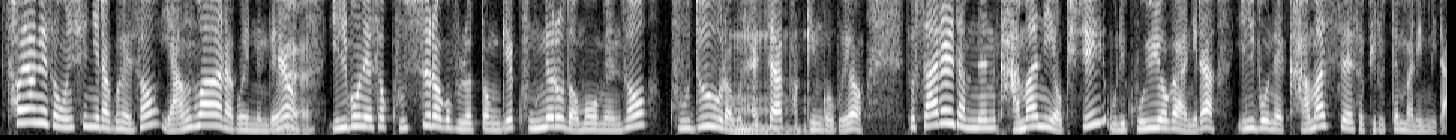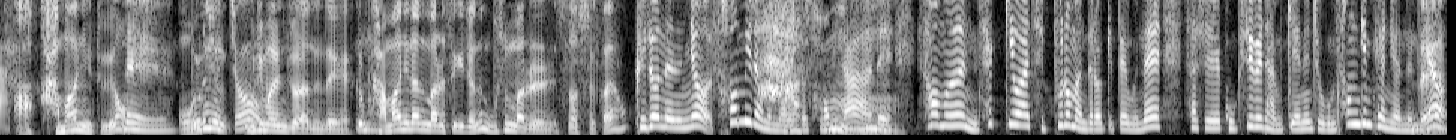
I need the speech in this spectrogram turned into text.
서양에서 온 신이라고 해서 양화라고 했는데요. 네. 일본에서 구스라고 불렀던 게 국내로 넘어오면서 구두라고 음. 살짝 바뀐 거고요. 또 쌀을 담는 가마니 역시 우리 고유어가 아니라 일본의 가마스에서 비롯된 말입니다. 아 가만히도요? 네, 어, 이건 모르셨죠? 음. 우리 말인 줄 알았는데 그럼 가만이라는 말을 쓰기 전에 무슨 말을 썼을까요? 그 전에는요, 섬이라는 말을 아, 썼습니다. 섬. 네. 섬은 새끼와 지프로 만들었기 때문에 사실 곡식을 담기에는 조금 성긴 편이었는데요. 네.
